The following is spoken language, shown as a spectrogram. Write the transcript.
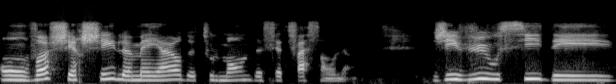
on va chercher le meilleur de tout le monde de cette façon-là. J'ai vu aussi des,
